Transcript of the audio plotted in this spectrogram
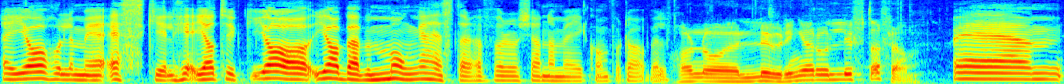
Jag håller med Eskil. Jag, tycker, jag, jag behöver många hästar för att känna mig komfortabel. Har du några luringar att lyfta fram? Ehm,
